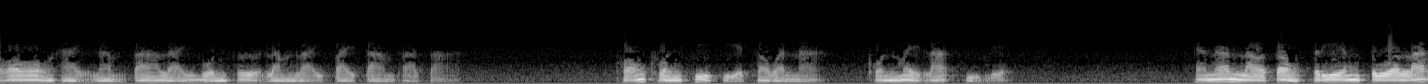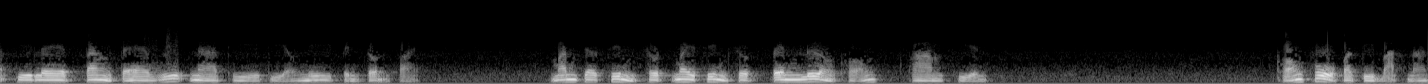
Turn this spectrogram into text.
ร้องไห้น้ำตาไหลบนเพื่อลำไหลไปตามภาษา ของคนขี้เกียจภาวนา คนไม่ละกิเลสฉะนั้นเราต้องเตรียมตัวละกิเลสตั้งแต่วินาทีเดียวนี้เป็นต้นไป มันจะสิ้นสุดไม่สิ้นสุดเป็นเรื่องของความเพียรของผู้ปฏิบัตินั้น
